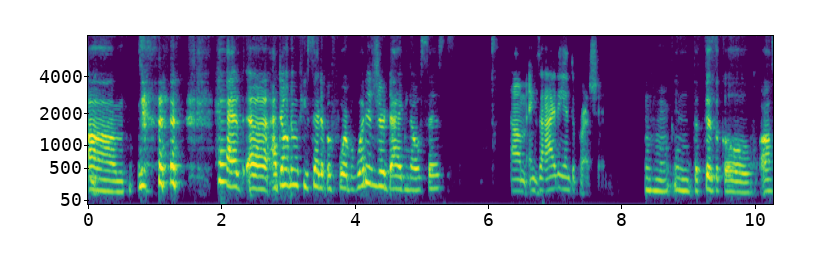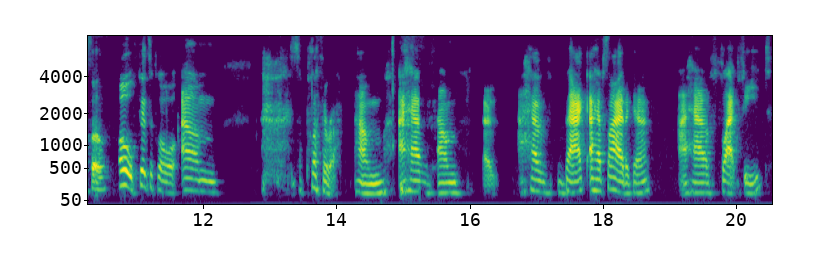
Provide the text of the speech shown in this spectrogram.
Um, had uh, I don't know if you said it before, but what is your diagnosis? Um, anxiety and depression. Mm-hmm. And the physical also. Oh, physical. Um, it's a plethora. Um, I have um, I have back. I have sciatica. I have flat feet.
